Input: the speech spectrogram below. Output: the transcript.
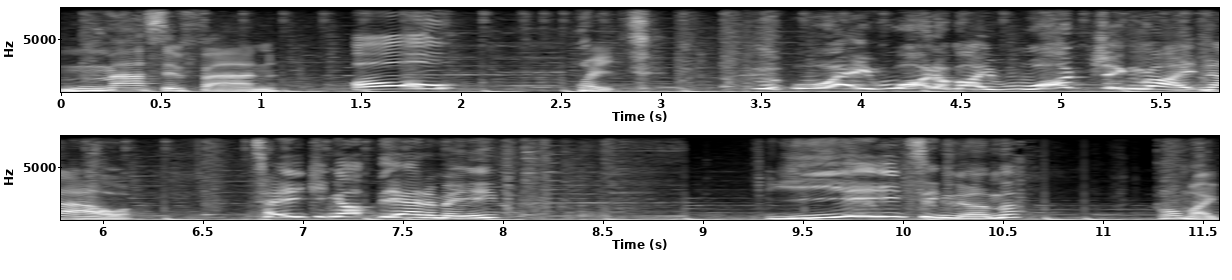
Massive fan. Oh, wait. Wait, what am I watching right now? Taking up the enemy. Yeeting them. Oh my.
